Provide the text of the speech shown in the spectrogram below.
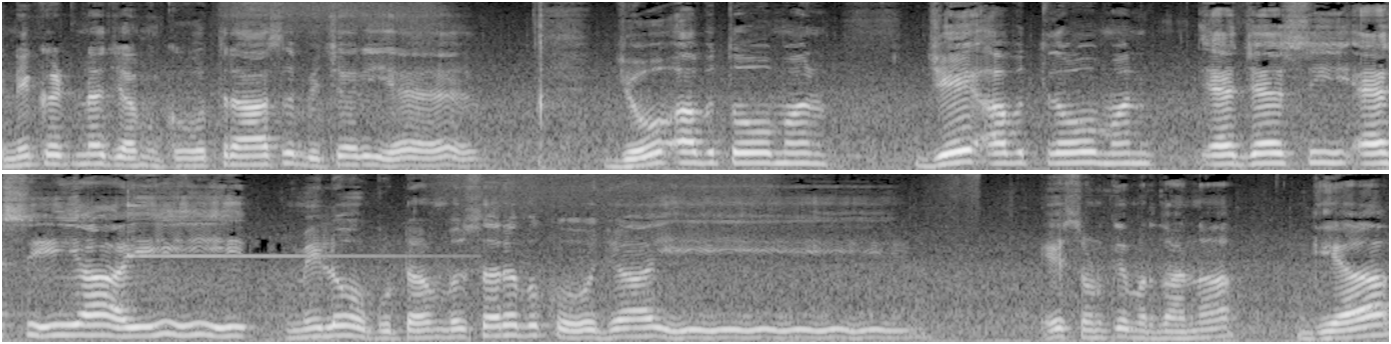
ਨਿਕਟ ਨ ਜਮ ਕੋ ਤਰਾਸ ਵਿਚਰੀਏ ਜੋ ਅਬ ਤੋ ਮਨ ਜੇ ਅਬ ਤੋ ਮਨ ਐ ਜੈਸੀ ਐਸੀ ਆਈ ਮਿਲੋ ਕੁਟੰਬ ਸਰਬ ਕੋ ਜਾਈ। ਇਹ ਸੁਣ ਕੇ ਮਰਦਾਨਾ ਗਿਆ।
